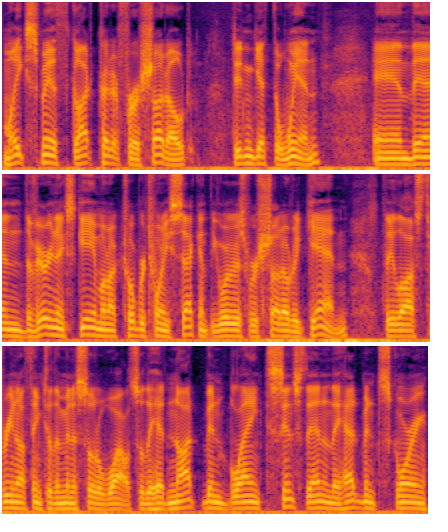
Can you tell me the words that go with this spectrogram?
Mike Smith got credit for a shutout, didn't get the win. And then the very next game on October 22nd, the Oilers were shut out again. They lost 3 0 to the Minnesota Wild. So they had not been blanked since then, and they had been scoring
